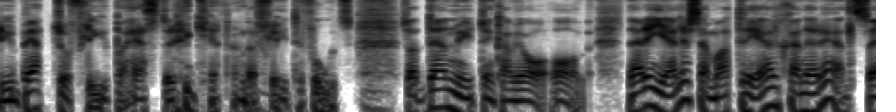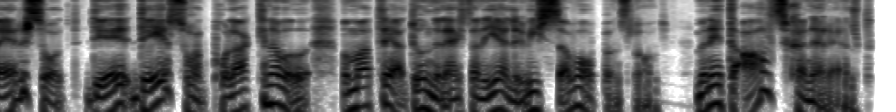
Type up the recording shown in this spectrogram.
Och det är bättre att fly på hästryggen än att fly till fots. Så att den myten kan vi ha av. När det gäller så materiell generellt så är det så att, det, det är så att polackerna var, var materiellt underlägsna när det gäller vissa vapenslag, men inte alls generellt.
